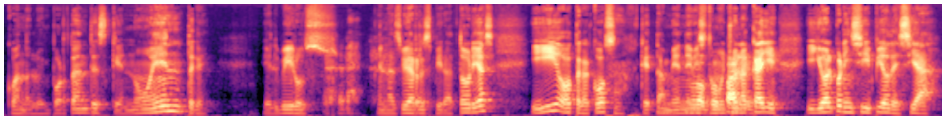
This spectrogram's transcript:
cuando lo importante es que no entre el virus en las vías respiratorias. Y otra cosa que también he No visto mucho en la calle, y yo al principio decía,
